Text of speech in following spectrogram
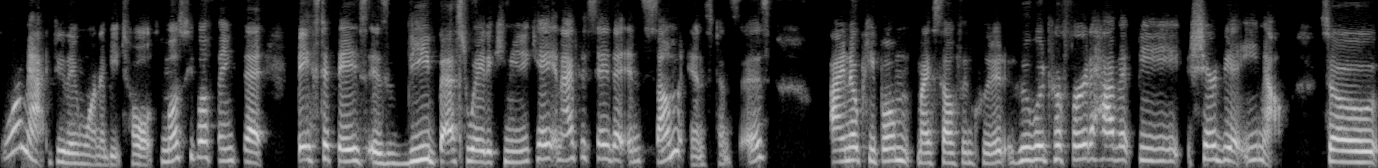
format do they want to be told? Most people think that face to face is the best way to communicate. And I have to say that in some instances, I know people, myself included, who would prefer to have it be shared via email. So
